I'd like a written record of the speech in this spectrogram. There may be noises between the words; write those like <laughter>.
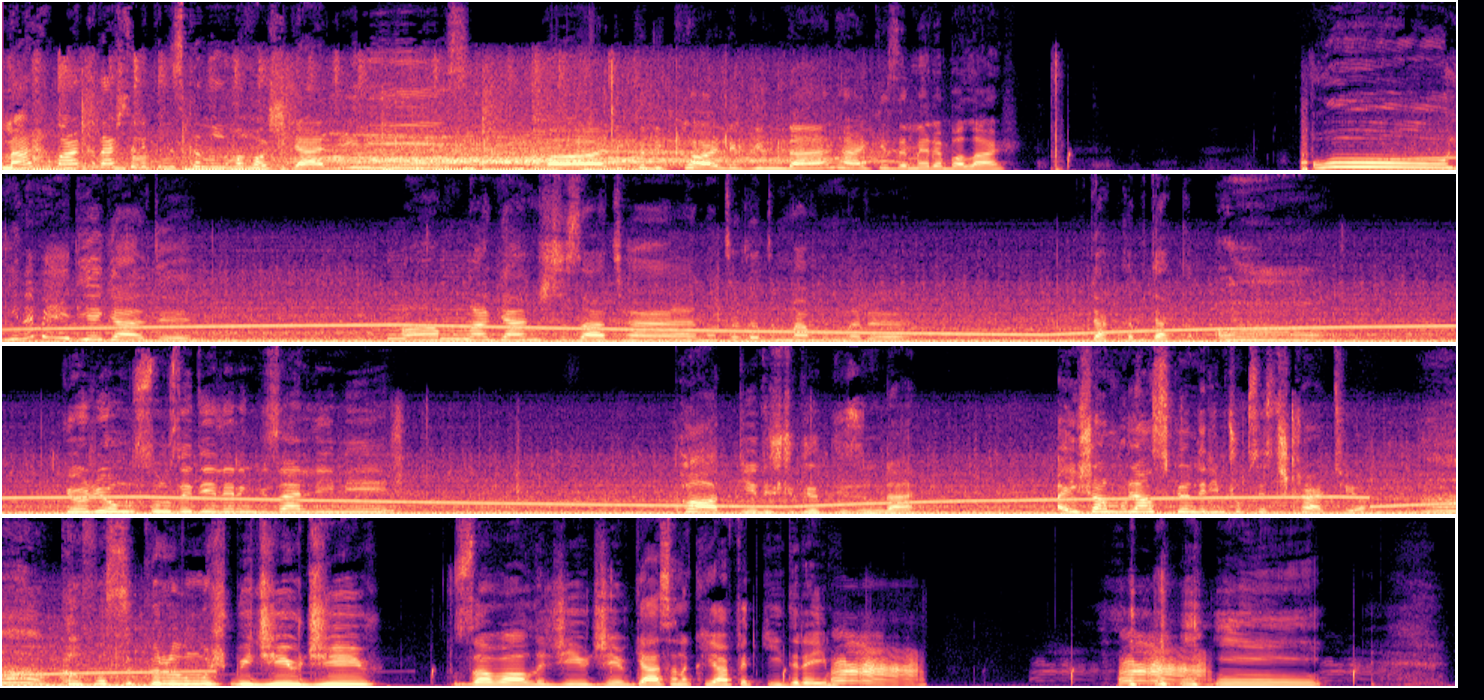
Merhaba arkadaşlar hepiniz kanalıma hoş geldiniz. Harika bir karlı günden herkese merhabalar. Oo yine mi hediye geldi? Aa bunlar gelmişti zaten. Hatırladım ben bunları. Bir dakika bir dakika. Aa. Görüyor musunuz hediyelerin güzelliğini? Pat diye düştü gökyüzünden. Ay şu ambulans göndereyim çok ses çıkartıyor. Kafası kırılmış bir civciv. Zavallı civciv. Gel sana kıyafet giydireyim. <laughs>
